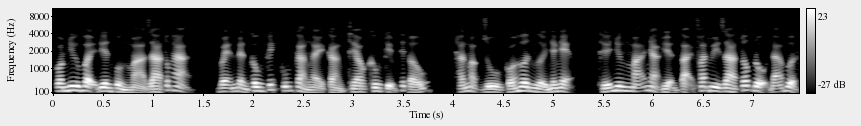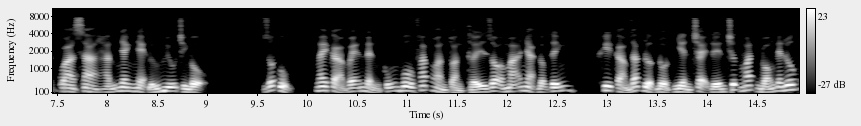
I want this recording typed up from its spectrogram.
Còn như vậy điên cuồng mà gia tốc hạ, vẹn đèn công kích cũng càng ngày càng theo không kịp tiết tấu, hắn mặc dù có hơn người nhanh nhẹn, thế nhưng mã nhạc hiện tại phát huy ra tốc độ đã vượt qua xa hắn nhanh nhẹn ứng hữu trình độ. Rốt cục, ngay cả vẹn đèn cũng vô pháp hoàn toàn thấy rõ mã nhạc động tĩnh, khi cảm giác được đột nhiên chạy đến trước mắt bóng đen lúc,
